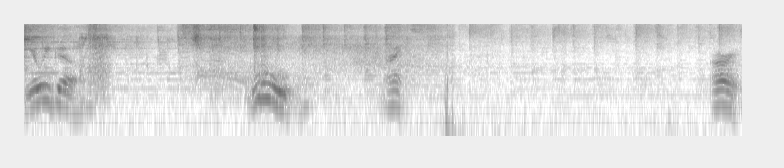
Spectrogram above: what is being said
Here we go. Ooh. Nice. Alright.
